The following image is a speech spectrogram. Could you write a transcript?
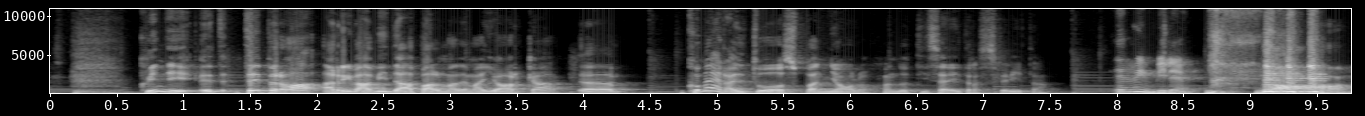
quindi eh, te però arrivavi da Palma de Mallorca, uh, com'era il tuo spagnolo quando ti sei trasferita? Terribile. No!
